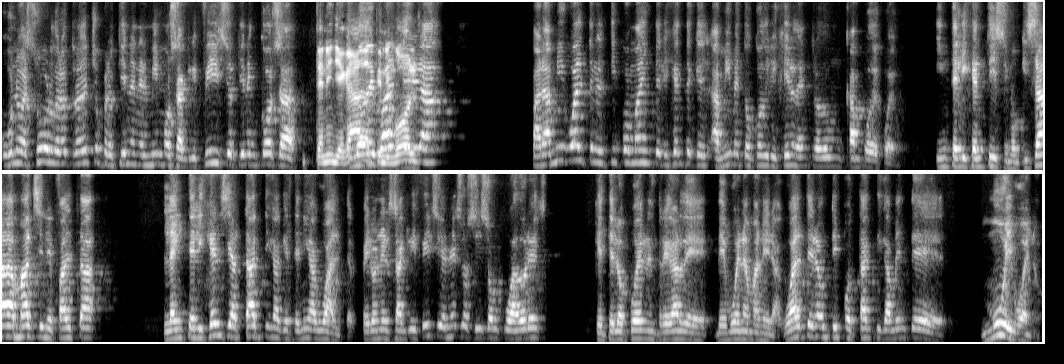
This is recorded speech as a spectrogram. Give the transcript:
uno es zurdo, el otro derecho, pero tienen el mismo sacrificio, tienen cosas. Tienen llegada, tienen gol. para mí, Walter, el tipo más inteligente que a mí me tocó dirigir dentro de un campo de juego. Inteligentísimo. Quizá a Maxi le falta la inteligencia táctica que tenía Walter, pero en el sacrificio, en eso sí son jugadores que te lo pueden entregar de, de buena manera. Walter era un tipo tácticamente muy bueno.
